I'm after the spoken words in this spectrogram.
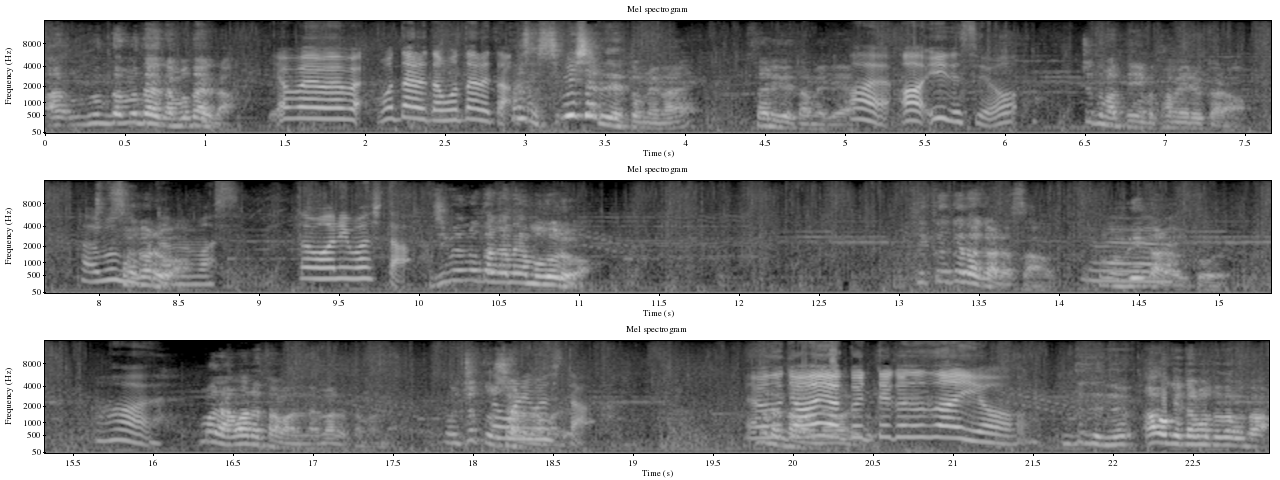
あ、もたもたれたもたれた。やばいやばいやばい持たれた持たれたこれさ、スペシャルで止めない二人で貯めて。はいあいいですよちょっと待って、今貯めるから。はい僕も下がるわ食べます溜まりました自分の高値戻るわ。せっかくだからさ、この上から撃とうよ。はいまだまだたまんない、まだたまんない。でもちょっとしたらたまりましたやめて早く行ってくださいよはだってぬ、あ、オッケー、たまったたまった。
